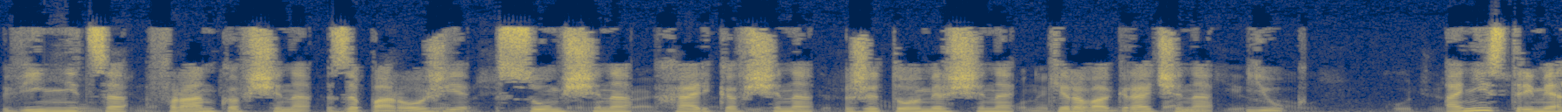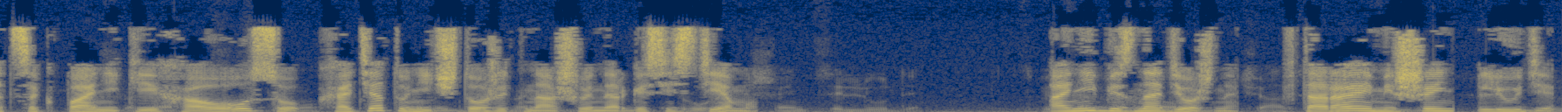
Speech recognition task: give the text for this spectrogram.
Винница, Франковщина, Запорожье, Сумщина, Харьковщина, Житомирщина, Кировоградщина, Юг. Они стремятся к панике и хаосу, хотят уничтожить нашу энергосистему. Они безнадежны. Вторая мишень – люди.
